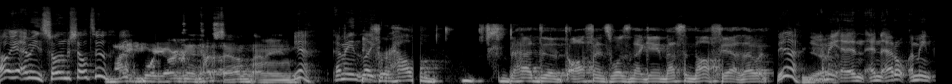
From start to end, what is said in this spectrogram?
Oh yeah, I mean Sony Michel too. Yeah. 94 yards and a touchdown. I mean, yeah, I mean like for how bad the offense was in that game, that's enough. Yeah, that would. Yeah. Yeah. I mean, and and Edel, I mean,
